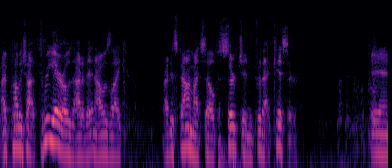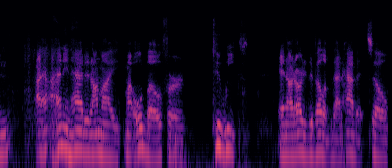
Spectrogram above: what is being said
I probably shot three arrows out of it, and I was like, I just found myself searching for that kisser, and I, I hadn't had it on my my old bow for two weeks, and I'd already developed that habit. So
